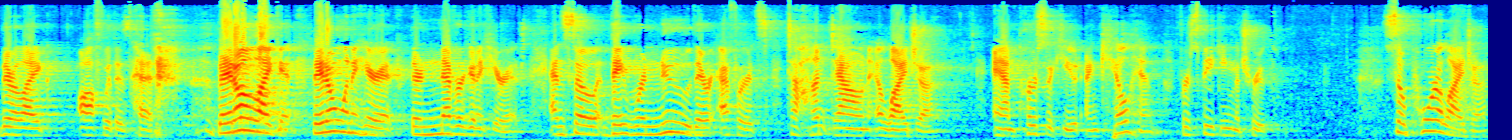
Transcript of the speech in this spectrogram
They're like, off with his head. they don't like it. They don't want to hear it. They're never going to hear it. And so they renew their efforts to hunt down Elijah and persecute and kill him for speaking the truth. So poor Elijah,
